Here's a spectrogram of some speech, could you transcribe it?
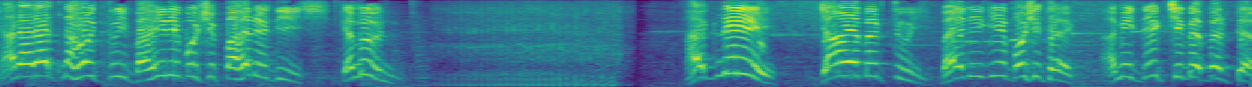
সারা রাত না হয় তুই বাইরে বসে পাহাড়ে দিস। কেমন? ভাগ্নে যা এবার তুই, বাইরে গিয়ে বসে থাক, আমি দেখছি ব্যাপারটা।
